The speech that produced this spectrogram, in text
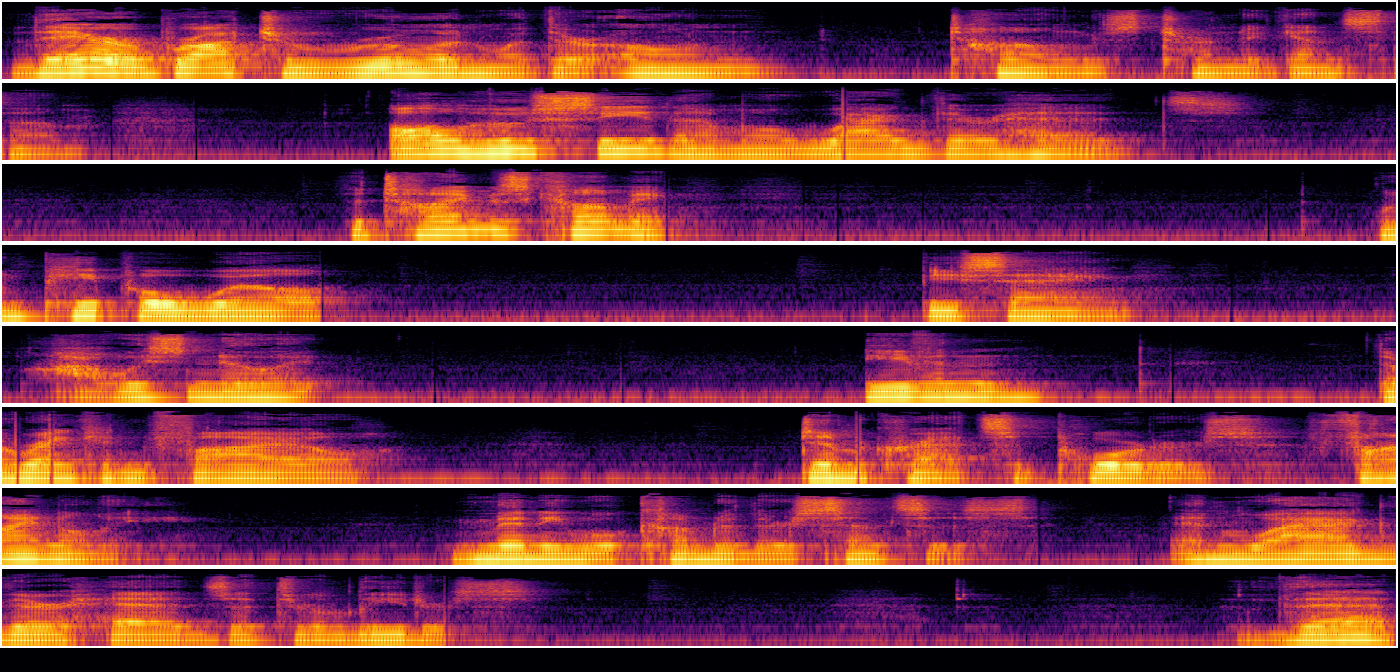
They are brought to ruin with their own tongues turned against them. All who see them will wag their heads. The time is coming when people will be saying, I always knew it. Even the rank and file Democrat supporters, finally, many will come to their senses and wag their heads at their leaders. Then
